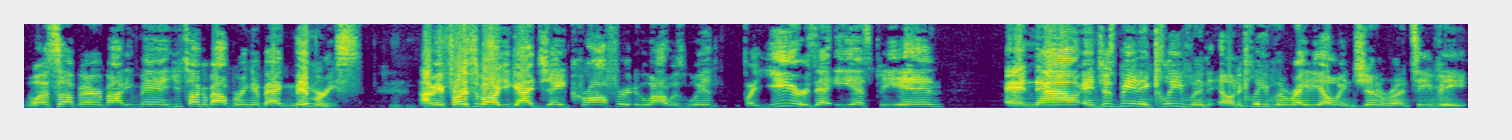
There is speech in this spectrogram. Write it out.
What's up, everybody? Man, you talk about bringing back memories. I mean, first of all, you got Jay Crawford, who I was with for years at ESPN, and now, and just being in Cleveland on the Cleveland radio in general and TV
